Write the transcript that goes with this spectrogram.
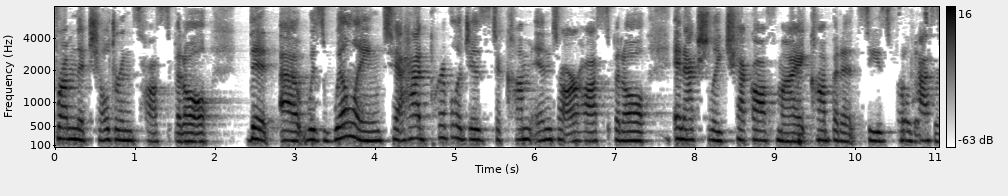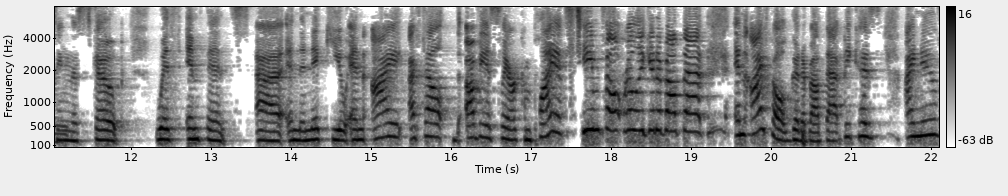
from the Children's Hospital that uh, was willing to had privileges to come into our hospital and actually check off my competencies for oh, passing great. the scope with infants uh, in the NICU. And I, I felt obviously our compliance team felt really good about that, and I felt good about that because I knew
